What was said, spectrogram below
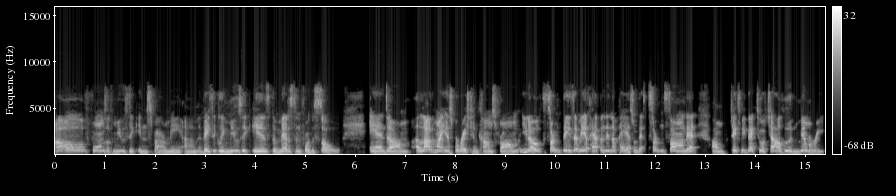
all forms of music inspire me. Um, basically, music is the medicine for the soul. And um, a lot of my inspiration comes from, you know, certain things that may have happened in the past or that certain song that um, takes me back to a childhood memory.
